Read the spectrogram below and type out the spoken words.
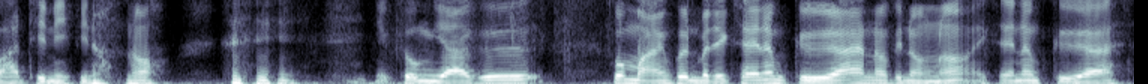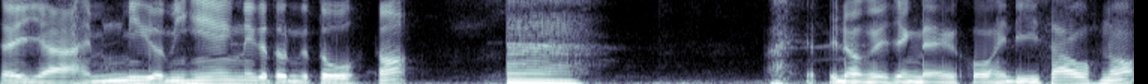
บาดที่นี่พี่น้องเนาะอยากชงยาคือก็หมายเพิ่นบ่ได้ใช้น้ำเกลือเนาะพี่น้องเนาะอยากใช้น้ำเกลือใส่ยาให้มันมีเหือมีแห้งในกระตนกระโตเนาะไปพี่น้องเอ้ยจังใดขอให้ดีเศร้าเนาะ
